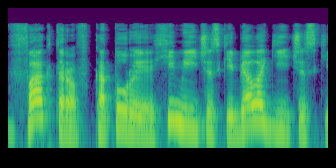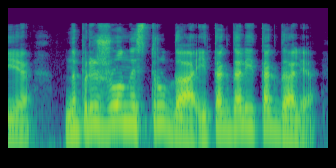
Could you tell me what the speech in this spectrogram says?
факторов, которые химические, биологические, напряженность труда и так далее, и так далее –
